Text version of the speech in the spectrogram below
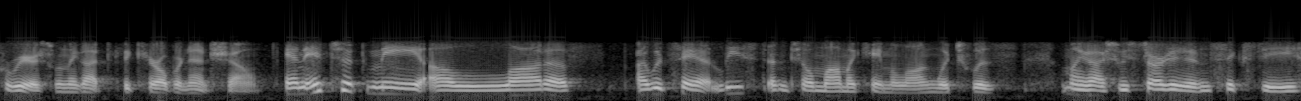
careers when they got to the Carol Burnett show, and it took me a lot of. I would say at least until Mama came along, which was, oh my gosh, we started in sixty.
